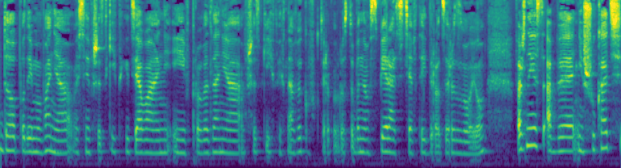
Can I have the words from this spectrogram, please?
do podejmowania właśnie wszystkich tych działań i wprowadzania wszystkich tych nawyków, które po prostu będą wspierać Cię w tej drodze rozwoju. Ważne jest, aby nie szukać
